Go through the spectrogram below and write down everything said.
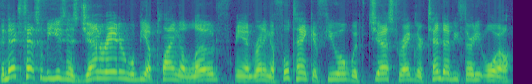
The next test we'll be using this generator. We'll be applying a load and running a full tank of fuel with just regular 10W30 oil.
